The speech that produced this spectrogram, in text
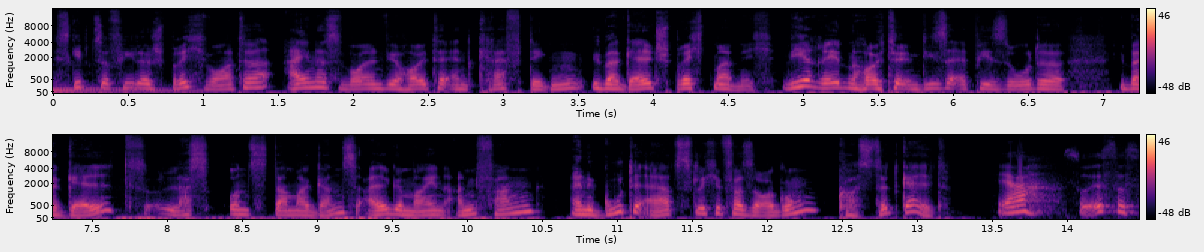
Es gibt so viele Sprichworte. Eines wollen wir heute entkräftigen. Über Geld spricht man nicht. Wir reden heute in dieser Episode über Geld. Lass uns da mal ganz allgemein anfangen. Eine gute ärztliche Versorgung kostet Geld. Ja, so ist es.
